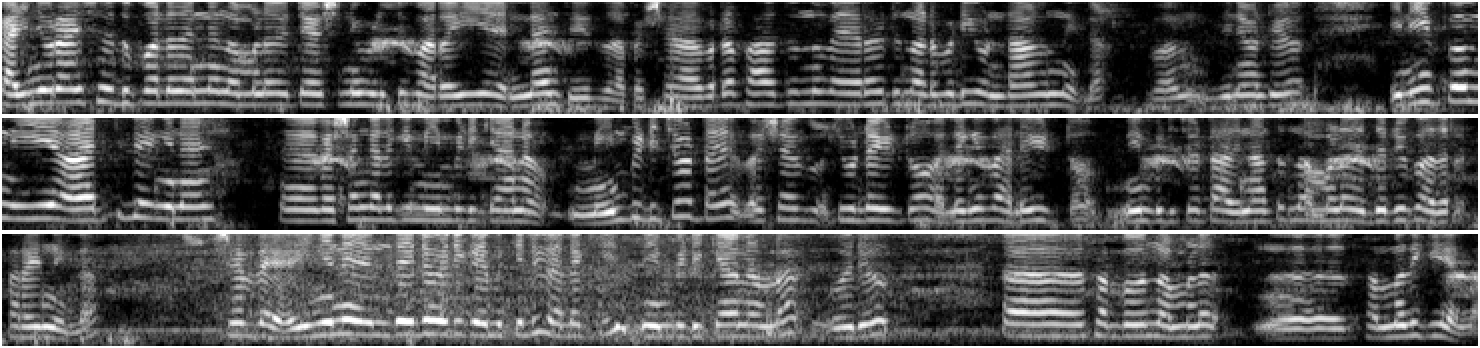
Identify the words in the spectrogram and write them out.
കഴിഞ്ഞ പ്രാവശ്യം ഇതുപോലെ തന്നെ നമ്മൾ സ്റ്റേഷനിൽ വിളിച്ച് പറയുക എല്ലാം ചെയ്തതാണ് പക്ഷേ അവരുടെ ഭാഗത്തുനിന്ന് വേറെ ഒരു നടപടി ഉണ്ടാകുന്നില്ല. അപ്പം ഇതിനൊരു ഇനിയിപ്പം ഈ ആറ്റിലിങ്ങനെ വിഷം കലക്കി മീൻ പിടിക്കാനോ മീൻ പിടിച്ചോട്ടെ പക്ഷേ ചൂണ്ടയിട്ടോ അല്ലെങ്കിൽ വലയിട്ടോ മീൻ പിടിച്ചോട്ടെ അതിനകത്ത് നമ്മൾ എതിര് പറയുന്നില്ല. പക്ഷേ ഇങ്ങനെ എന്തെങ്കിലും ഒരു കെമിക്കൽ കലക്കി മീൻ പിടിക്കാനുള്ള ഒരു സംഭവം നമ്മൾ സമ്മതിക്കുകയല്ല.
